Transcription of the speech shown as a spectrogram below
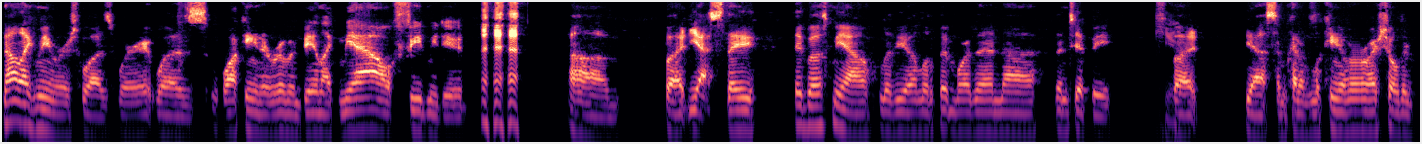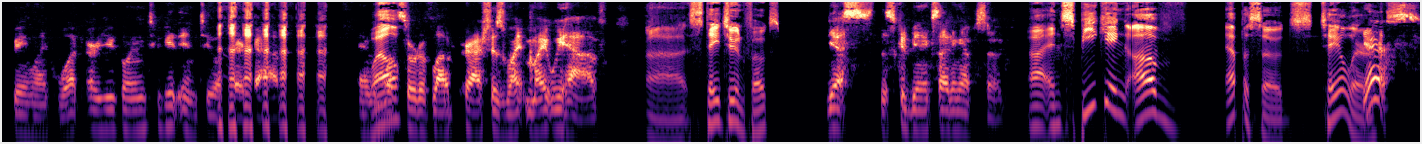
not like Memers was, where it was walking in a room and being like, "Meow, feed me, dude." Um, but yes, they they both meow. Livia a little bit more than uh, than Tippy, Cute. but yes, I'm kind of looking over my shoulder, being like, "What are you going to get into up there, Cat? And Well- what sort of loud crashes might might we have?" uh, stay tuned, folks. Yes, this could be an exciting episode. Uh, and speaking of episodes, Taylor, Yes,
